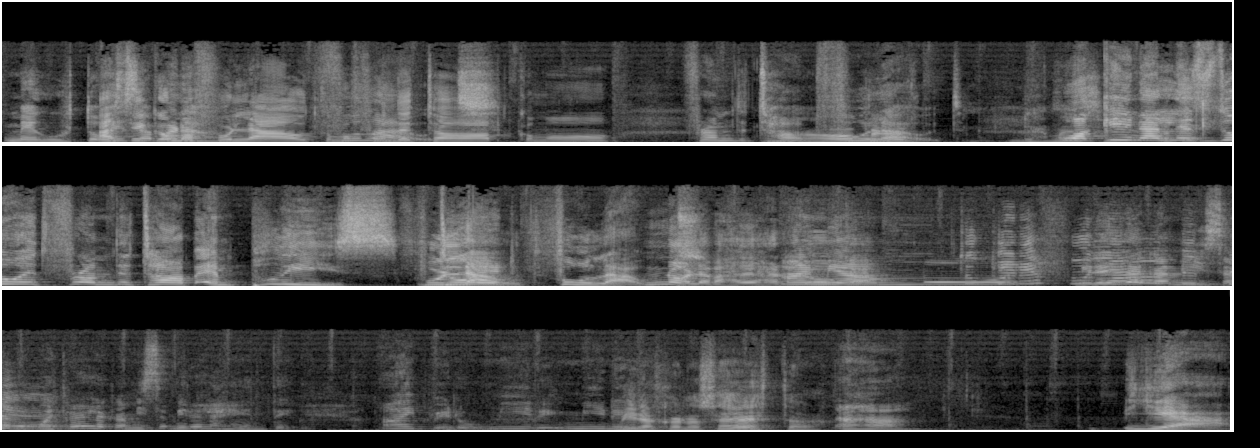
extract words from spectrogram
Me gustó Así esa como para- full out, como Full from the out. top, como... From the top, No, full out. Joaquina, decir- let's do it from the top and please. Full do out. it full out. No la vas a dejar Ay, mi loca. amor. Tú quieres full Miren la camisa, muéstrale la camisa, mira la gente. Ay, pero miren, miren. Mira, ¿conoces esta? Ajá. Yeah,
